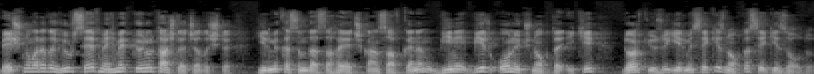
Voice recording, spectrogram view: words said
Beş numaralı Hürsev Mehmet Gönültaş'la çalıştı. 20 Kasım'da sahaya çıkan safkanın 1000'i 1.13.2, 400'ü 28.8 oldu.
